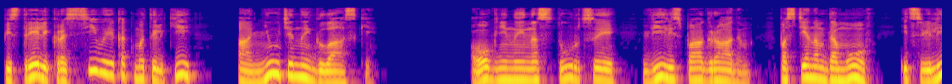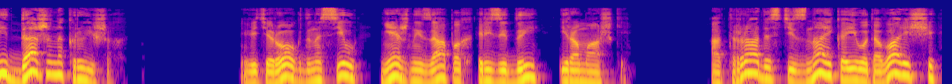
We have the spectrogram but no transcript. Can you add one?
пестрели красивые, как мотыльки, анютины глазки. Огненные настурции вились по оградам, по стенам домов и цвели даже на крышах. Ветерок доносил нежный запах резиды и ромашки. От радости Знайка и его товарищи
